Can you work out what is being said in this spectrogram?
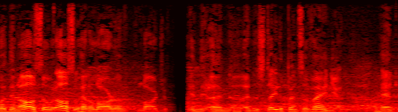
but then also it also had a large large in the, in, in the state of Pennsylvania. And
